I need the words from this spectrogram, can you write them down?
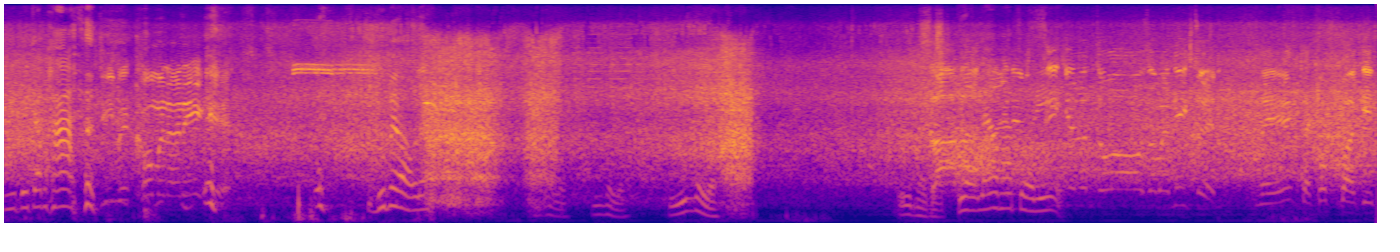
มีเป็นเจ้าภาพ Sie bekommen eine Ecke. ดูไม่ออกเลยยิงกันเลยยิงกันเลยยิงกันเลย Sah เกือบแล้วครับ einem ตัวนี้ sicheren Tor aus, aber nicht drin. Nee, der Kopfball geht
